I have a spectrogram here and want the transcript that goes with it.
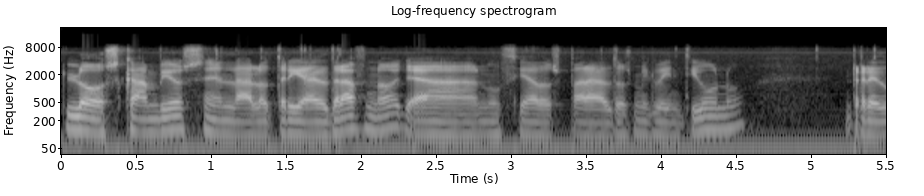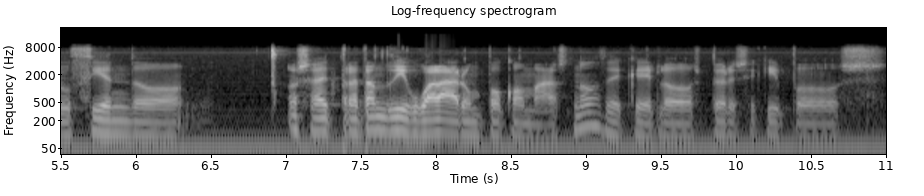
los cambios en la lotería del draft, ¿no? Ya anunciados para el 2021, reduciendo, o sea, tratando de igualar un poco más, ¿no? De que los peores equipos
